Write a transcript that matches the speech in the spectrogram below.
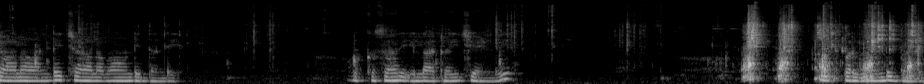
చాలా అంటే చాలా బాగుంటుందండి ఒక్కసారి ఇలా ట్రై చేయండి. సూపర్గా ఉండిద్దండి.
